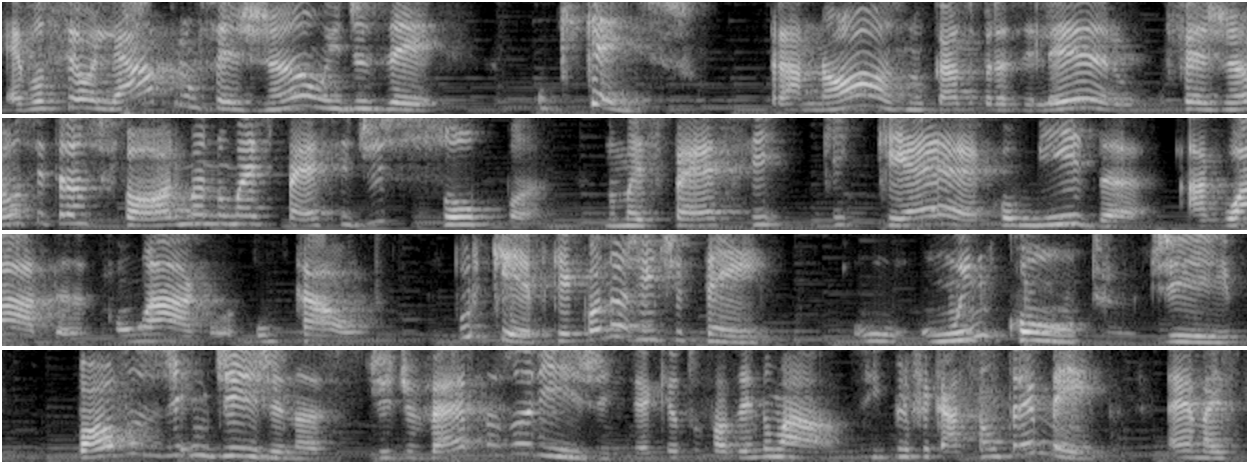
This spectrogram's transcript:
é você olhar para um feijão e dizer: o que, que é isso? Para nós, no caso brasileiro, o feijão se transforma numa espécie de sopa, numa espécie que, que é comida aguada, com água, com caldo. Por quê? Porque quando a gente tem um, um encontro de povos indígenas de diversas origens, e aqui eu estou fazendo uma simplificação tremenda, né? mas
